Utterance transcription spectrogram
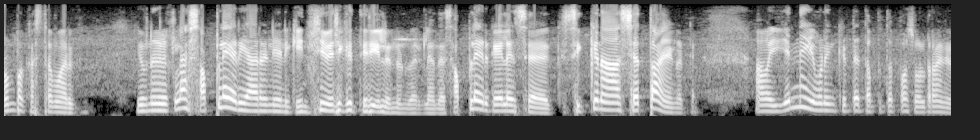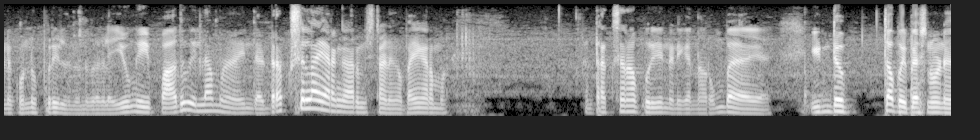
ரொம்ப கஷ்டமாக இருக்குது இவனுங்களுக்கெல்லாம் சப்ளையர் யாருன்னு எனக்கு இன்னி வரைக்கும் தெரியல நண்பர்களே. அந்த சப்ளையர் கையில் செ சிக்கனா செத்தான் என்கிட்ட. அவன் என்ன இவனுங்க கிட்ட தப்பு தப்பாக சொல்கிறான்னு எனக்கு ஒன்றும் புரியல நண்பர்களே. இவங்க இப்போ அதுவும் இல்லாமல் இந்த ட்ரக்ஸ் எல்லாம் இறங்க ஆரம்பிச்சிட்டானுங்க பயங்கரமாக ட்ரக்ஸ்னால் புரியுதுன்னு நினைக்கிறேன். நான் ரொம்ப இன்டெப்த்தாக போய் பேசணும்னு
